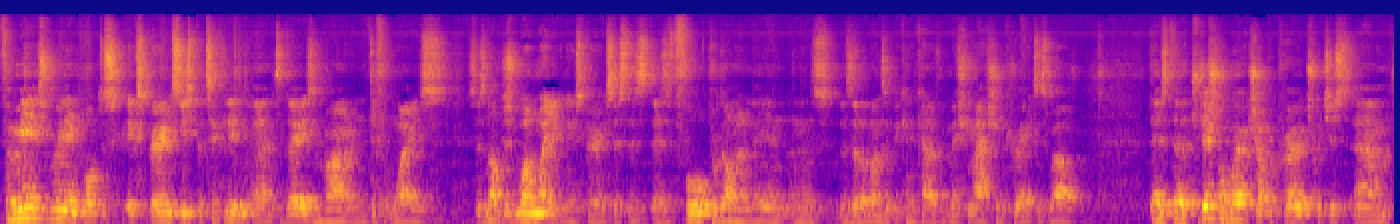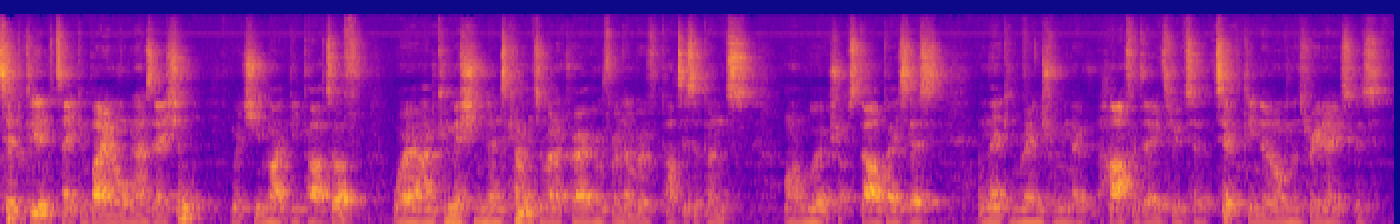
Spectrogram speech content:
For me, it's really important to experience these, particularly in uh, today's environment, in different ways. So there's not just one way you can experience this, there's, there's four predominantly, and, and there's, there's other ones that we can kind of mishmash and create as well. There's the traditional workshop approach, which is um, typically undertaken by an organisation, which you might be part of, where I'm commissioned and to come in to run a programme for a number of participants on a workshop style basis, and they can range from you know half a day through to typically no longer than three days, because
